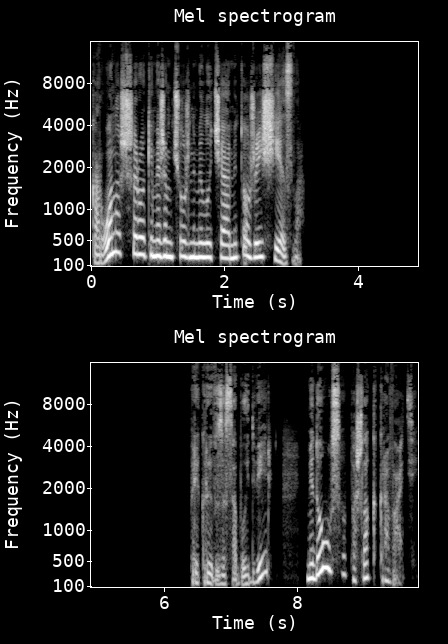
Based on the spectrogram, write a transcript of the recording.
Корона с широкими жемчужными лучами тоже исчезла. Прикрыв за собой дверь, Медоуса пошла к кровати.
